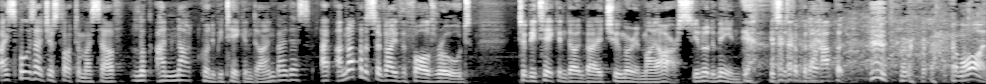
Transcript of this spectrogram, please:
I suppose I just thought to myself, look, I'm not going to be taken down by this. I, I'm not going to survive the Falls Road to be taken down by a tumour in my arse. You know what I mean? It's just not going to happen. Come on.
